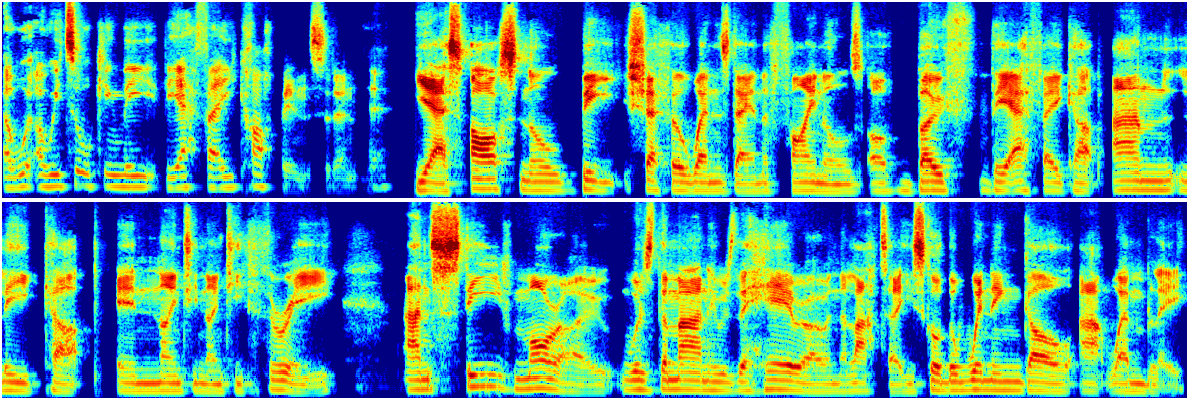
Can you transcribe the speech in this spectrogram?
are, we, are we talking the, the FA Cup incident here? Yes, Arsenal beat Sheffield Wednesday in the finals of both the FA Cup and League Cup in 1993. And Steve Morrow was the man who was the hero in the latter. He scored the winning goal at Wembley.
